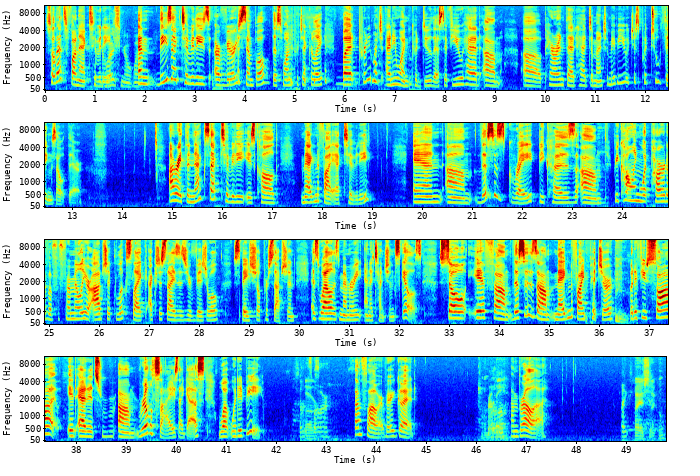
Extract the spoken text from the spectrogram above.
So that's fun activity. There was no one. And these activities are very simple, this one particularly, but pretty much anyone could do this. If you had um, a parent that had dementia, maybe you would just put two things out there. All right, the next activity is called Magnify Activity. And um, this is great because um, recalling what part of a familiar object looks like exercises your visual, spatial perception, as well as memory and attention skills. So, if um, this is um, magnified picture, but if you saw it at its um, real size, I guess, what would it be? Sunflower. Sunflower, very good. Umbrella, Umbrella, Bicycle.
